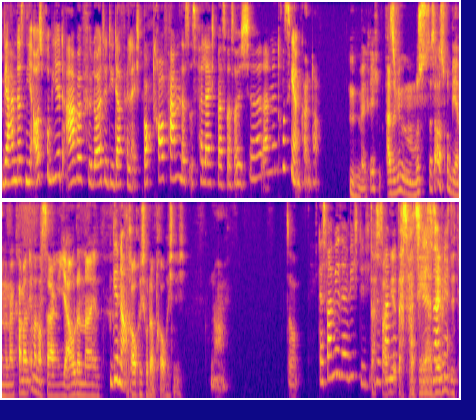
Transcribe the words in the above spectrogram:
wir haben das nie ausprobiert, aber für Leute, die da vielleicht Bock drauf haben, das ist vielleicht was, was euch äh, dann interessieren könnte. Möglich. Also man muss das ausprobieren und dann kann man immer noch sagen, ja oder nein. Genau. Brauche ich oder brauche ich nicht. Genau. So. Das war mir sehr wichtig. Das, das war, mir, das war sehr, das sehr war wichtig.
